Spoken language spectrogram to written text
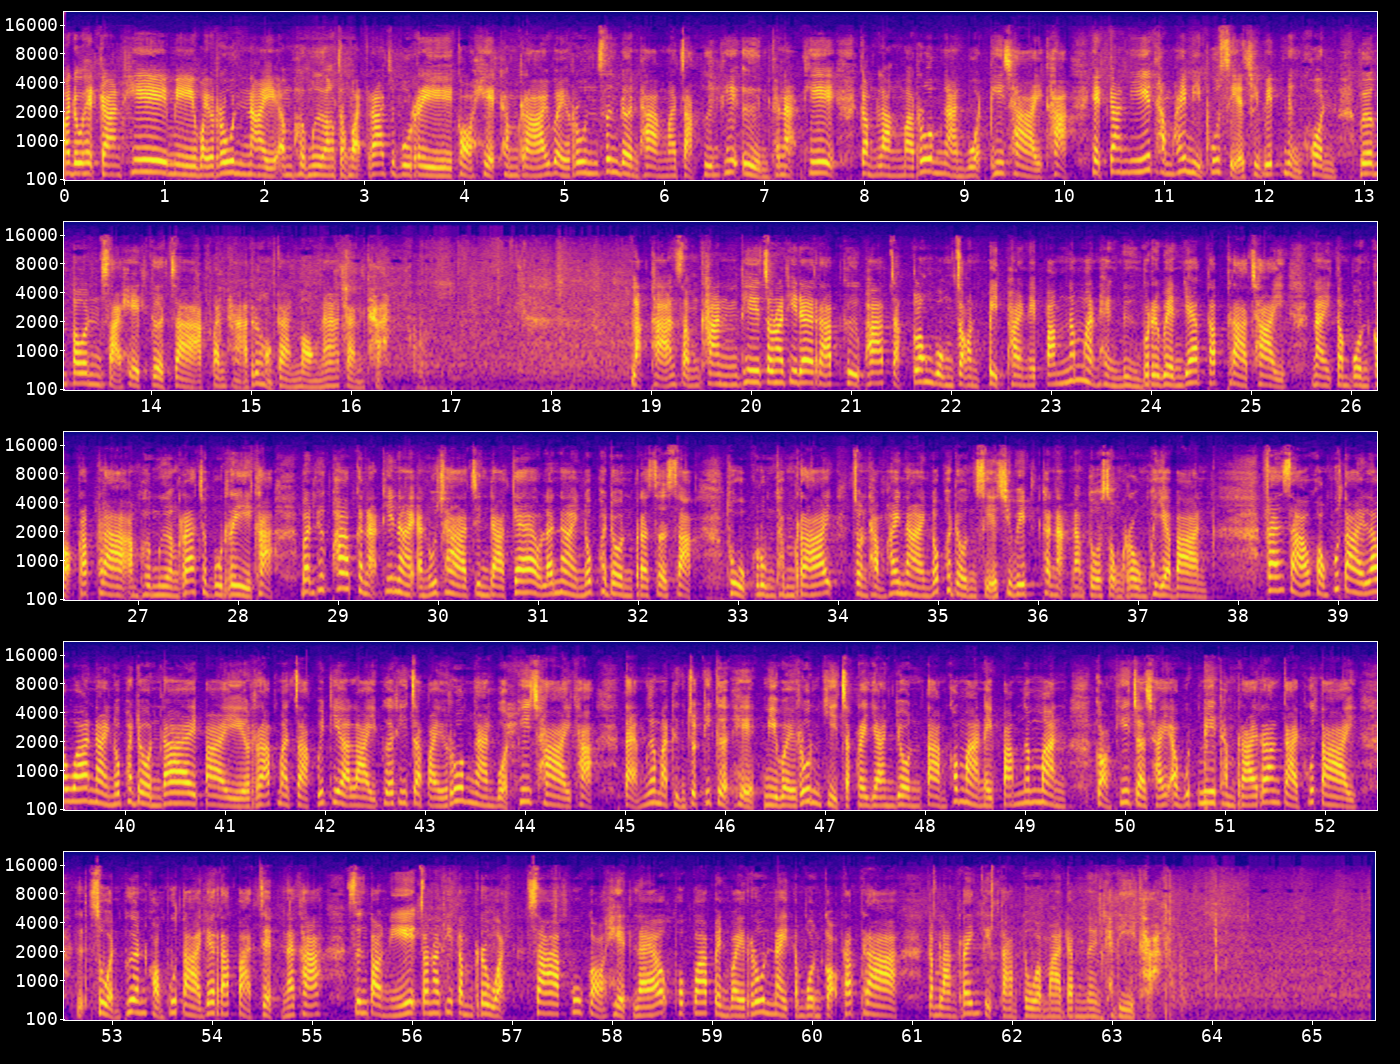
มาดูเหตุการณ์ที่มีวัยรุ่นในอำเภอเมืองจังหวัดราชบุรีก่อเหตุทำร้ายวัยรุ่น ซึ่งเดินทางมาจากพื้นที่อื่น ขณะที่กำลังมาร่วมงานบวชพี่ชายค่ะ เหตุการณ์นี้ทำให้มีผู้เสียชีวิตหนึ่งคน เบื้องต้นสาเหตุเกิดจากปัญหาเรื่องของการมองหน้ากันค่ะานสำคัญที่เจ้าหน้าที่ได้รับคือภาพจากกล้องวงจรปิดภายในปั๊มน้ำมันแห่งหนึ่งบริเวณแยกพระพราชัย ในตำบลเกาะพระพราอำเภอเมืองราชบุรีค่ะ บันทึกภาพขณะที่นายอนุชาจินดาแก้ว และนายนพดลประเสริฐศักดิ์ถูกรุมทำร้าย จนทำให้นายนพดลเสียชีวิต ขณะนำตัวส่งโรงพยาบาล แฟนสาวของผู้ตายเล่าว่านายนพดลได้ไปรับมาจากวิทยาลัยเพื่อที่จะไปร่วมงานบวชพี่ชายค่ะ แต่เมื่อมาถึงจุดที่เกิดเหตุมีวัยรุ่นขี่จักรยานยนต์ตามเข้ามาในปั๊มน้ำมัน ก่อนที่จะใช้อาวุธมีดทำร้ายร่างกายผู้ตาย ส่วนเพื่อนของผู้ตายได้รับบาดเจ็บนะคะ ซึ่งตอนนี้เจ้าหน้าที่ตำรวจทราบผู้ก่อเหตุแล้ว พบว่าเป็นวัยรุ่นในตำบลเกาะพระพรากำลังเร่งติดตามตัวมาดำเนินคดีค่ะ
